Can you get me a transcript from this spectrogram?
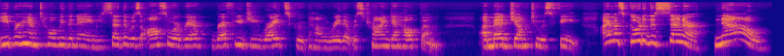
Ibrahim told me the name. He said there was also a re refugee rights group in Hungary that was trying to help him. Ahmed jumped to his feet. I must go to the center now.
